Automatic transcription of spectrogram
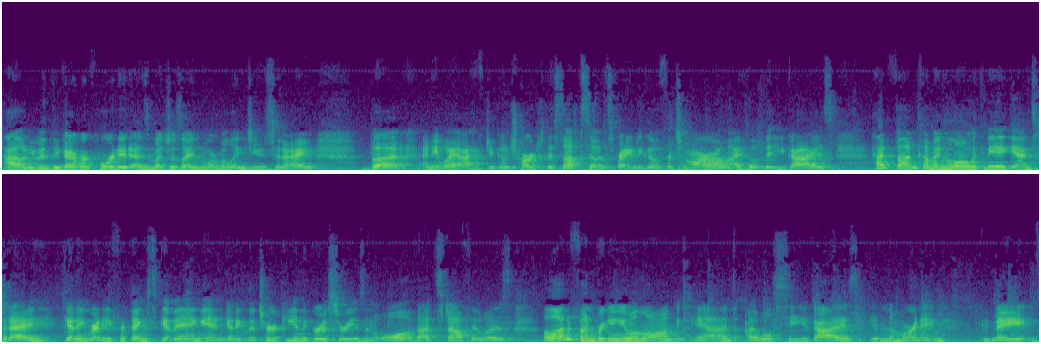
I don't even think I recorded as much as I normally do today. But anyway, I have to go charge this up so it's ready to go for tomorrow. I hope that you guys had fun coming along with me again today, getting ready for Thanksgiving and getting the turkey and the groceries and all of that stuff. It was a lot of fun bringing you along and I will see you guys in the morning. Good night.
